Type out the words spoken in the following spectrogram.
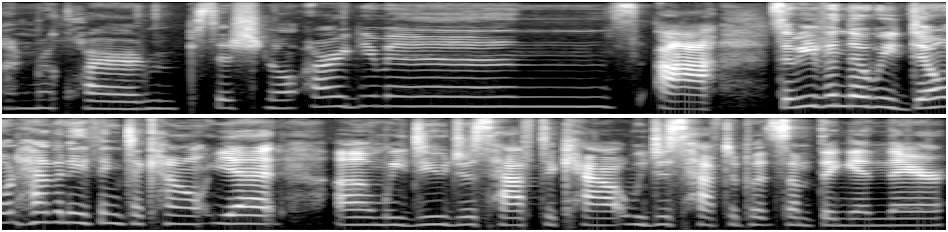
one required positional arguments. Ah, so even though we don't have anything to count yet, um, we do just have to count. We just have to put something in there.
